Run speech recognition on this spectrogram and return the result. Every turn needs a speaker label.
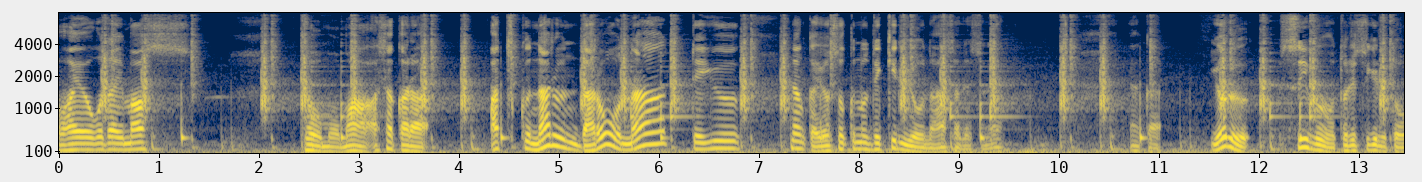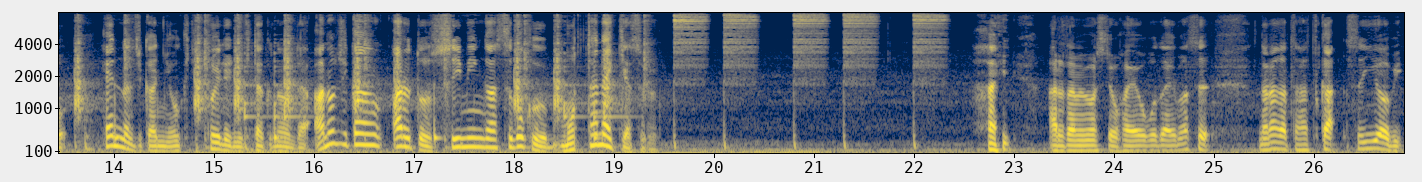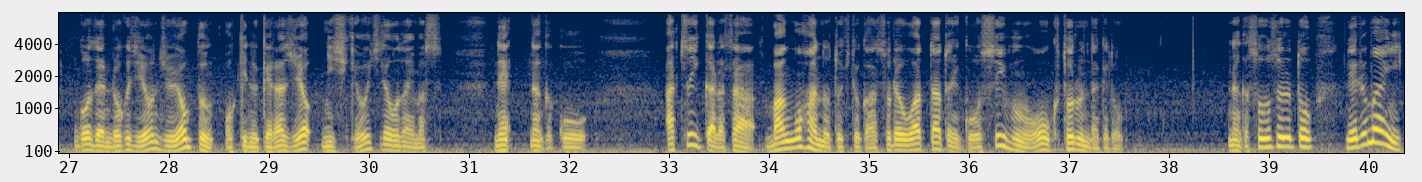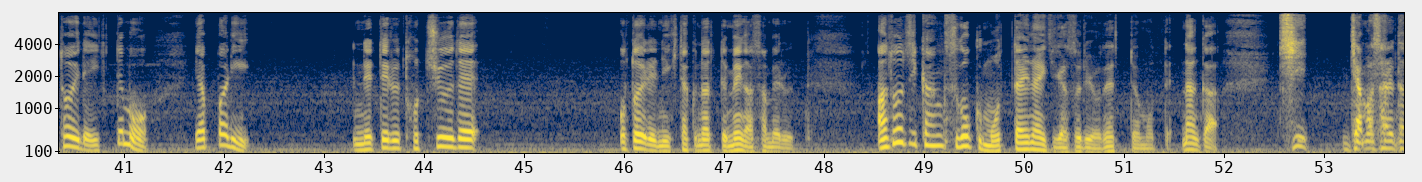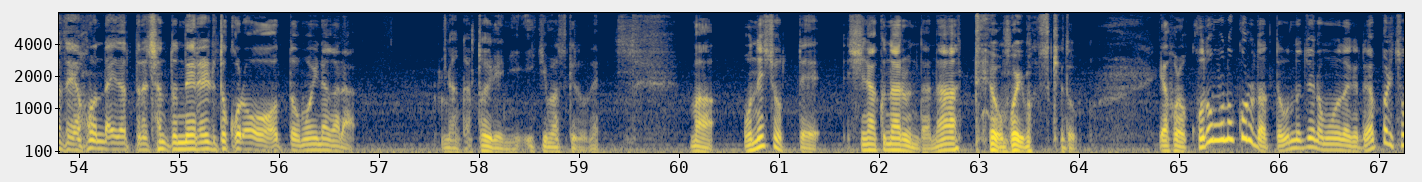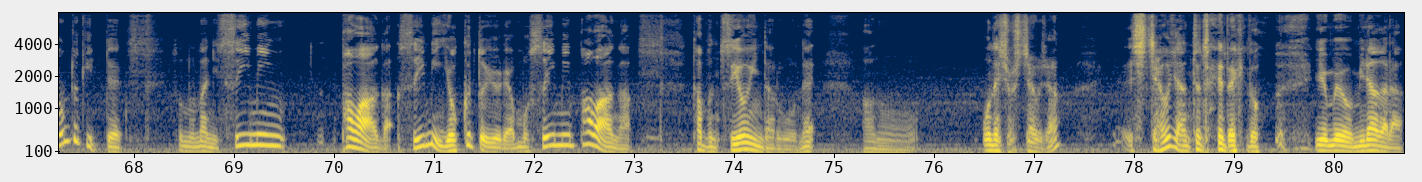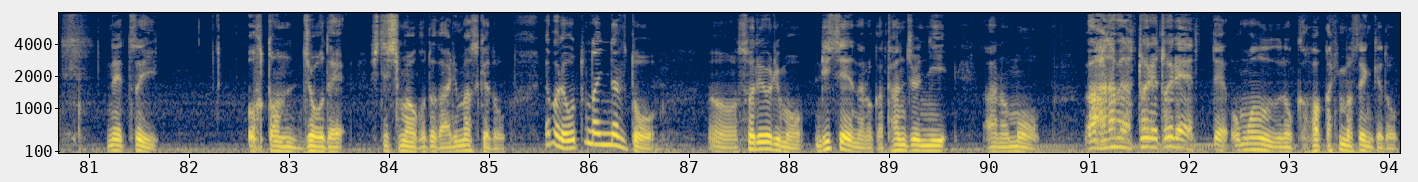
Speaker 1: おはようございます。今日もまあ朝から暑くなるんだろうなっていうなんか予測のできるような朝ですね。なんか夜水分を取りすぎると変な時間に起きてトイレに行きたくなるのであの時間あると睡眠がすごくもったいない気がする。はい。改めましておはようございます。7月20日水曜日午前6時44分起き抜けラジオ西京一でございます。ね、なんかこう、暑いからさ、晩ご飯の時とかそれ終わった後にこう水分を多く取るんだけど、なんかそうすると寝る前にトイレ行っても、やっぱり寝てる途中でおトイレに行きたくなって目が覚める。あの時間すごくもったいない気がするよねって思って。なんか、ち、邪魔されたぜ。本来だったらちゃんと寝れるところをと思いながら、なんかトイレに行きますけどね。まあ、おねしょってしなくなるんだなって思いますけど。いや、ほら、子供の頃だって同じようなものだけど、やっぱりその時って、その何、睡眠パワーが、睡眠欲というよりはもう睡眠パワーが多分強いんだろうね。あの、おねしょしちゃうじゃん？しちゃうじゃんって言ったら変だけど、夢を見ながら、ね、つい、お布団上でしてしまうことがありますけど、やっぱり大人になると、うん、それよりも理性なのか単純に、あのもう、ああ、ダメだ、トイレトイレって思うのか分かりませんけど、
